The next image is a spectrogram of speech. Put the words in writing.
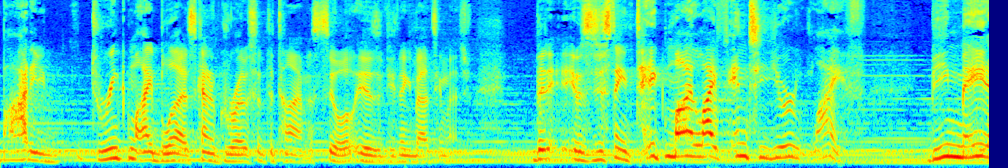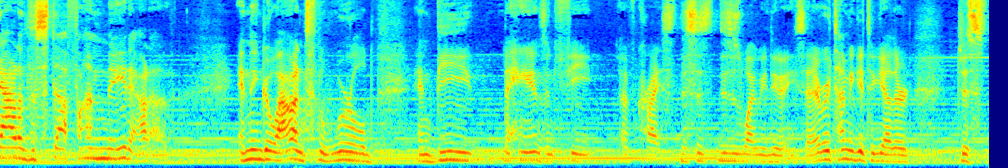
body, drink my blood. It's kind of gross at the time. It still is if you think about it too much. But it was just saying, take my life into your life. Be made out of the stuff I'm made out of. And then go out into the world and be the hands and feet of Christ. This is, this is why we do it. He said, every time you get together, just,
